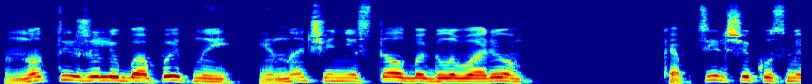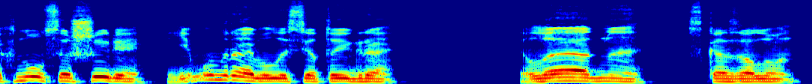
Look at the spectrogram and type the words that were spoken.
Но ты же любопытный, иначе не стал бы главарем. Коптильщик усмехнулся шире, ему нравилась эта игра. «Ладно», — сказал он,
